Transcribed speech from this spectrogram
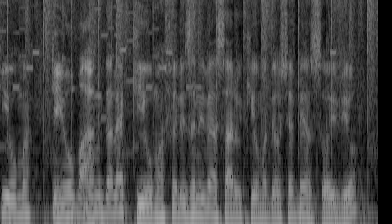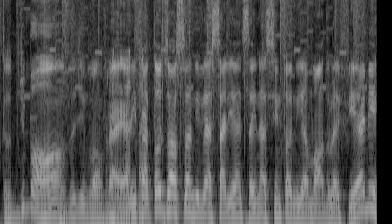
Kilma. Kilma. O nome dela é Kilma. Feliz aniversário, Kilma. Deus te abençoe, viu? Tudo de bom. Tudo de bom pra ela. E pra todos os nossos aniversariantes aí na Sintonia Módulo FM.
